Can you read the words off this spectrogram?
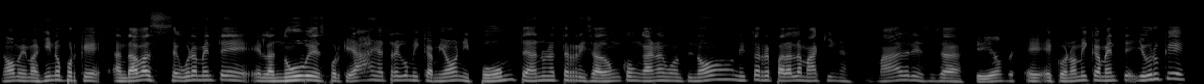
No, me imagino porque andabas seguramente en las nubes porque, ah, ya traigo mi camión y pum, te dan un aterrizadón con ganas. No, necesito reparar la máquina. Madres, o sea, Sí, eh, económicamente. Yo creo que,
